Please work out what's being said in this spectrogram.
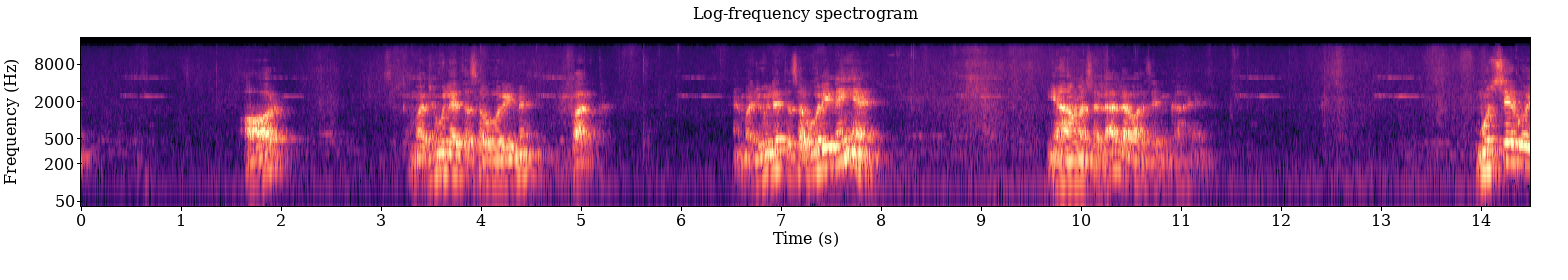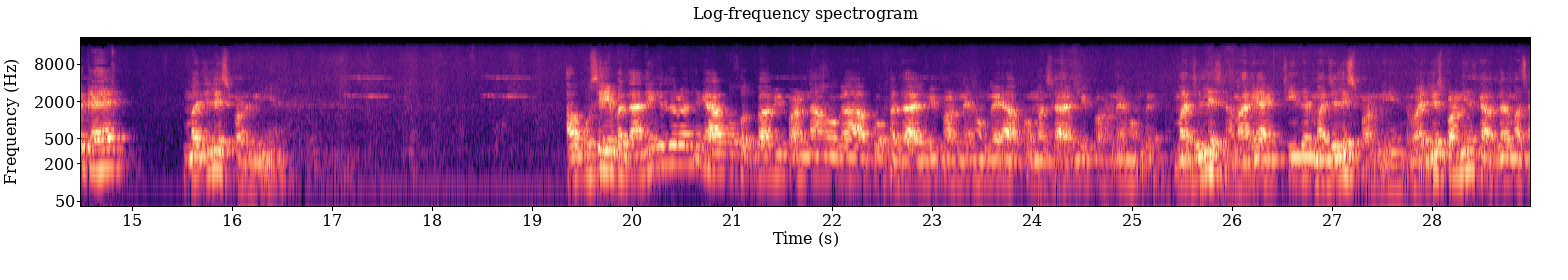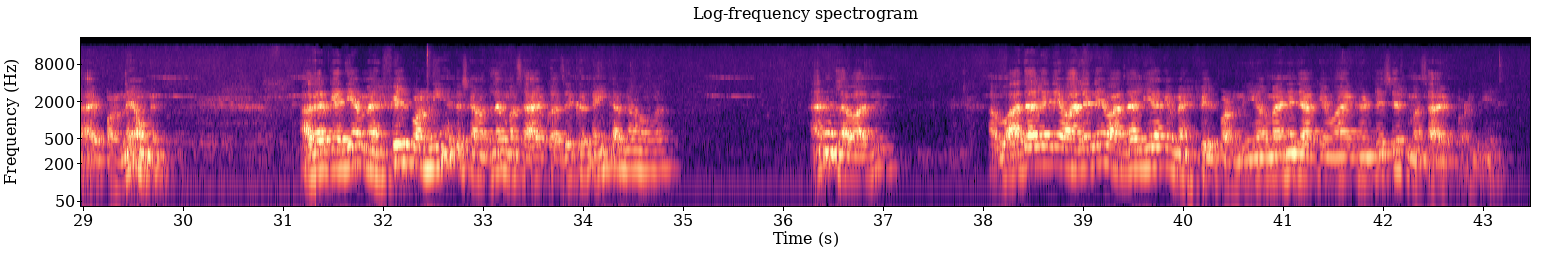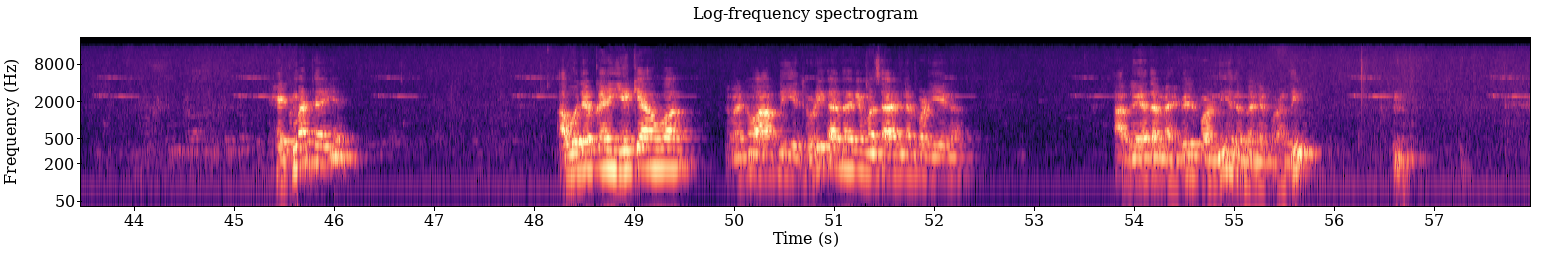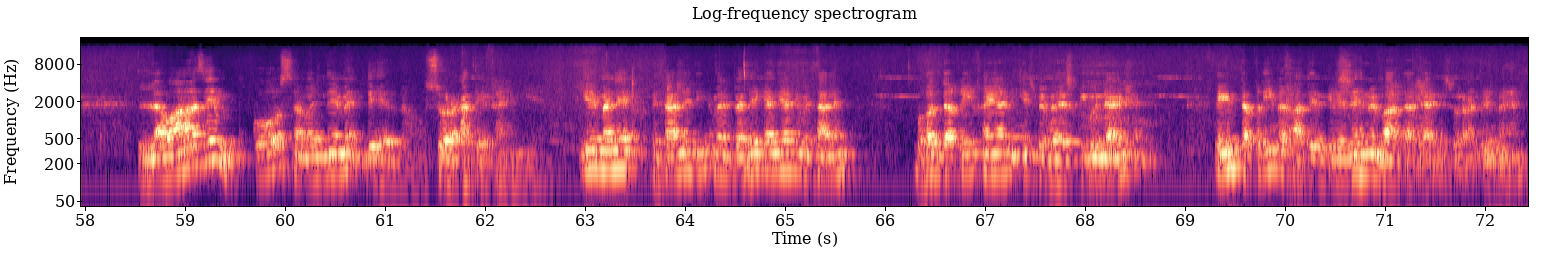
اور مجھول تصوری میں فرق۔ مجھول تصوری نہیں ہے۔ یہاں مسئلہ لوازم کا ہے۔ مجھ سے کوئی کہے، مجلس پڑھنی ہے۔ اب اسے یہ بتانے کی ضرورت ہے کہ آپ کو خطبہ بھی پڑھنا ہوگا، آپ کو فضائل بھی پڑھنے ہوں گے، آپ کو مسائل بھی پڑھنے ہوں گے۔ مجلس، ہمارے یہاں ایک چیز ہے، مجلس پڑھنی ہے۔ تو مجلس پڑھنی ہے، اس کا مطلب مسائل پڑھنے ہوں گے۔ اگر کہہ دیا محفل پڑھنی ہے، تو اس کا مطلب مسائب کا ذکر نہیں کرنا ہوگا۔ ہے نا، لوازم۔ اب وعدہ لینے والے نے وعدہ لیا کہ محفل پڑھنی ہے، اور میں نے جا کے وہاں ایک گھنٹے صرف مسائب پڑھ حکمت ہے یہ۔ اب وہ جب کہیں یہ کیا ہوا، تو میں کہوں آپ نے یہ تھوڑی کہا تھا کہ مسائل نہ پڑھیے گا۔ آپ نے کہا تھا محفل پڑھنی ہے تو میں نے پڑھ دی لوازم کو سمجھنے میں دیر نہ ہو سرعت فہمی ہے یہ میں نے مثالیں دی میں نے پہلے کہہ دیا کہ مثالیں بہت دقیق ہیں یعنی یا نہیں اس پہ بحث کی گنجائش ہے۔ لیکن تقریب خاطر کے لیے ذہن میں بات آ جائے کہ سرعت فہم۔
